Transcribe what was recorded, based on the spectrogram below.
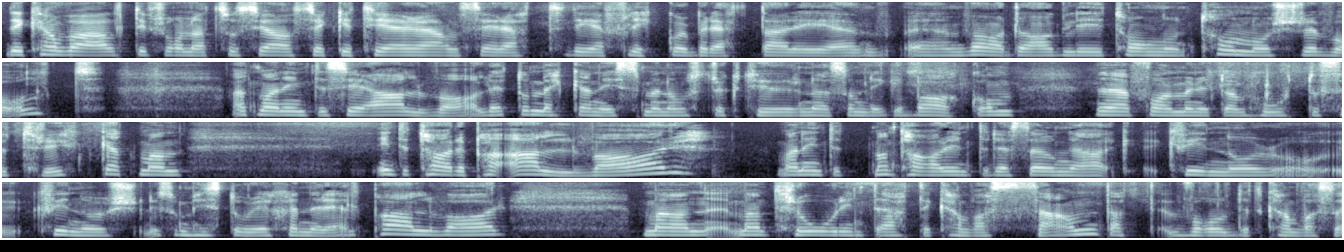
Det kan vara allt ifrån att socialsekreterare anser att det flickor berättar är en, en vardaglig ton, tonårsrevolt. Att man inte ser allvaret och mekanismen och strukturerna som ligger bakom den här formen av hot och förtryck. Att man inte tar det på allvar. Man, inte, man tar inte dessa unga kvinnor och kvinnors liksom, historia generellt på allvar. Man, man tror inte att det kan vara sant, att våldet kan vara så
